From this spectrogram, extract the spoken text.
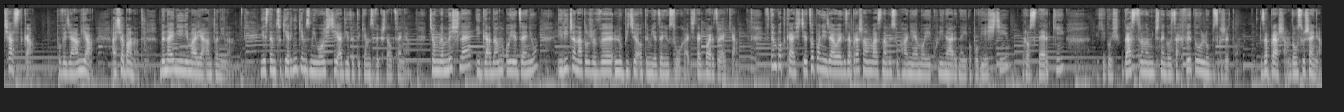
ciastka. Powiedziałam ja, Asia Banat, bynajmniej nie Maria Antonina. Jestem cukiernikiem z miłości, a dietetykiem z wykształcenia. Ciągle myślę i gadam o jedzeniu i liczę na to, że Wy lubicie o tym jedzeniu słuchać, tak bardzo jak ja. W tym podcaście co poniedziałek zapraszam Was na wysłuchanie mojej kulinarnej opowieści, rozterki, jakiegoś gastronomicznego zachwytu lub zgrzytu. Zapraszam, do usłyszenia.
